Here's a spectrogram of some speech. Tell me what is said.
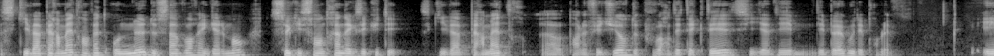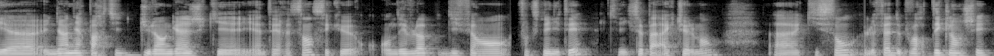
ce qui va permettre en fait aux nœuds de savoir également ce qu'ils sont en train d'exécuter, ce qui va permettre euh, par le futur de pouvoir détecter s'il y a des, bugs ou des problèmes. Et euh, une dernière partie du langage qui est intéressant, c'est que on développe différentes fonctionnalités qui n'existent pas actuellement, euh, qui sont le fait de pouvoir déclencher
